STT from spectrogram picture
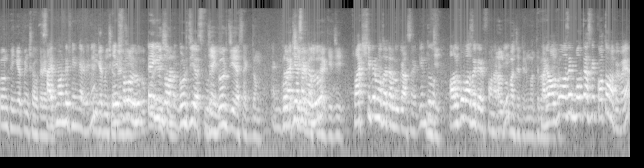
মাউন্ট ফিঙ্গারপ্রিন্ট সহকারে সাইড মাউন্টের ফিঙ্গারপ্রিন্ট Fingerprint সহকারে, ষোলো জি। লুকটাই কিন্তু A16 গর্জিয়াস জি গর্জিয়াস একদম। গর্জিয়াস একটা লুক মধ্যে আর কি জি। ফ্ল্যাগশিপের মতো একটা লুক আছে কিন্তু অল্প বাজেটের ফোন আর অল্প বাজেটের মধ্যে মানে অল্প বাজেট বলতে আজকে কত হবে ভাইয়া?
